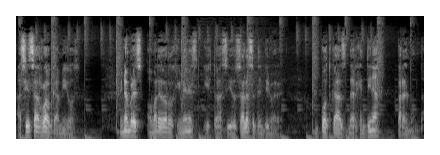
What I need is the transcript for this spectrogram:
Así es el rock amigos. Mi nombre es Omar Eduardo Jiménez y esto ha sido Sala 79, un podcast de Argentina para el mundo.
